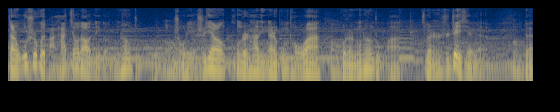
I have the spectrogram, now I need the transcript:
但是巫师会把他交到那个农场主手里，实际上控制他的应该是工头啊哦或者农场主啊，基本上是这些人。哦对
